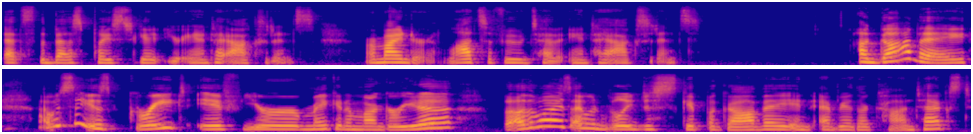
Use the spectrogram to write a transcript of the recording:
that's the best place to get your antioxidants. Reminder lots of foods have antioxidants. Agave, I would say, is great if you're making a margarita, but otherwise, I would really just skip agave in every other context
